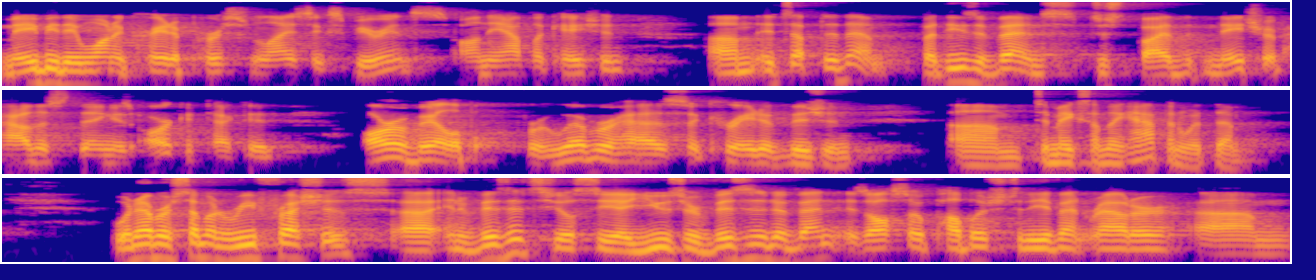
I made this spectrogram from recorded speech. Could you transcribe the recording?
Maybe they want to create a personalized experience on the application. Um, it's up to them. But these events, just by the nature of how this thing is architected, are available for whoever has a creative vision um, to make something happen with them. Whenever someone refreshes uh, and visits, you'll see a user visit event is also published to the event router, um,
